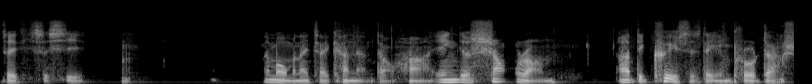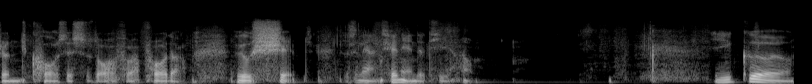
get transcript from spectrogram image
这一题是 C。那么我们来再看两道哈。In the short run, a decrease the in production costs of a product will shift。这是两千年的题哈。一个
